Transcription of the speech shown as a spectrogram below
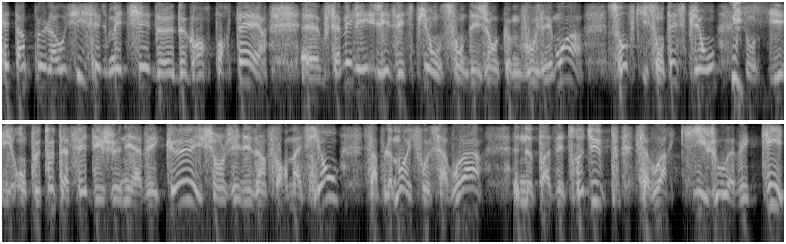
C'est un peu là aussi, c'est le métier de, de grand reporter. Euh, vous savez, les, les espions sont des gens comme vous et moi, sauf qu'ils sont espions. Donc, on peut tout à fait déjeuner avec eux, échanger des informations. Simplement, il faut savoir ne pas être dupe, savoir qui joue avec qui.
